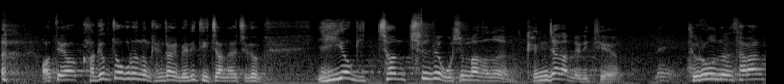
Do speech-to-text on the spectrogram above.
어때요? 가격적으로는 굉장히 메리트 있잖아요. 지금 2억 2,750만 원은 굉장한 메리트예요. 네. 들어오는 사람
